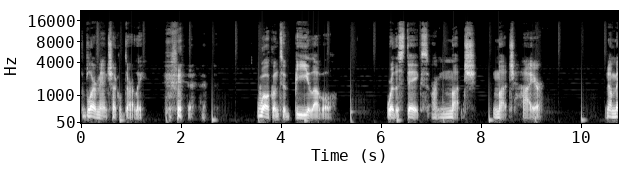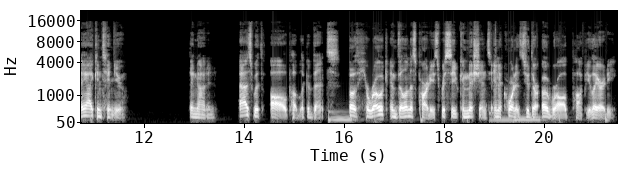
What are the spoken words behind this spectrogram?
The blur man chuckled darkly. Welcome to B level, where the stakes are much, much higher. Now, may I continue? They nodded. As with all public events, both heroic and villainous parties receive commissions in accordance to their overall popularity.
